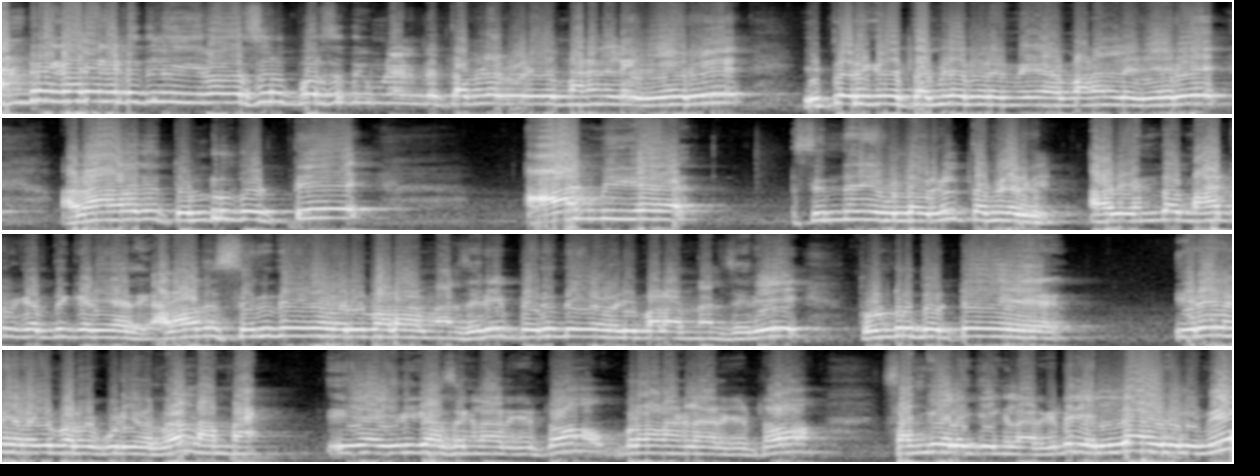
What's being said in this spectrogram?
அன்றைய காலகட்டத்தில் இருபது வருஷம் முப்பது வருஷத்துக்கு முன்னாடி இந்த தமிழர்களுடைய மனநிலை வேறு இப்போ இருக்கிற தமிழர்களுடைய மனநிலை வேறு. அதாவது தொன்று தொட்டு ஆன்மீக சிந்தனை உள்ளவர்கள் தமிழர்கள். அது எந்த மாற்று கருத்து கிடையாது. அதாவது சிறுதெய்வ வழிபாடாக இருந்தாலும் சரி பெருதெய்வ வழிபாடாக இருந்தாலும் சரி தொன்று தொட்டு இறைவனை வழிபடக்கூடியவர் தான் நம்ம. இதிகாசங்களாக இருக்கட்டும் புராணங்களாக இருக்கட்டும் சங்க இலக்கியங்களாக இருக்கட்டும் எல்லா இதுலையுமே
